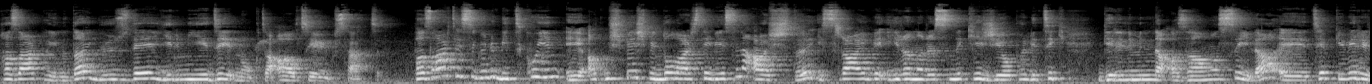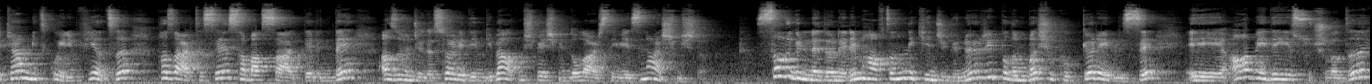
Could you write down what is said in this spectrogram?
pazar payını da %27.6'ya yükseltti. Pazartesi günü Bitcoin e, 65 bin dolar seviyesini aştı. İsrail ve İran arasındaki jeopolitik gerilimin de azalmasıyla e, tepki verirken Bitcoin'in fiyatı pazartesi sabah saatlerinde az önce de söylediğim gibi 65 bin dolar seviyesini aşmıştı. Salı gününe dönelim. Haftanın ikinci günü Ripple'ın baş hukuk görevlisi e, ABD'yi suçladı.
